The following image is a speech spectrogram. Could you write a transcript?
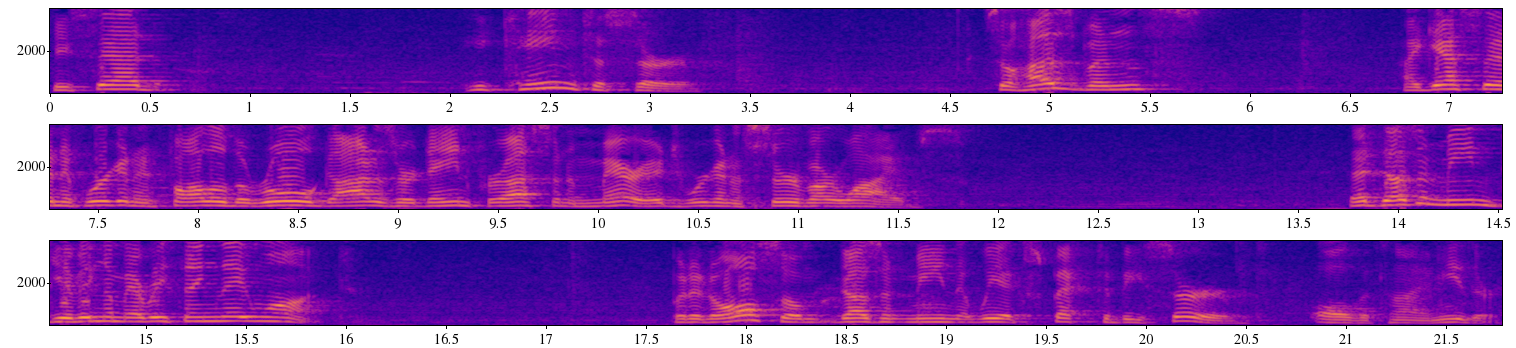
He said he came to serve. So, husbands, I guess then if we're going to follow the role God has ordained for us in a marriage, we're going to serve our wives. That doesn't mean giving them everything they want. But it also doesn't mean that we expect to be served all the time either.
